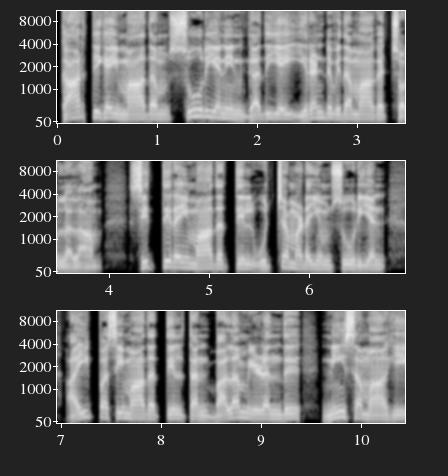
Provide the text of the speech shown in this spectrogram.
கார்த்திகை மாதம் சூரியனின் கதியை இரண்டு விதமாகச் சொல்லலாம். சித்திரை மாதத்தில் உச்சமடையும் சூரியன் ஐப்பசி மாதத்தில் தன் பலம் இழந்து நீசமாகி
